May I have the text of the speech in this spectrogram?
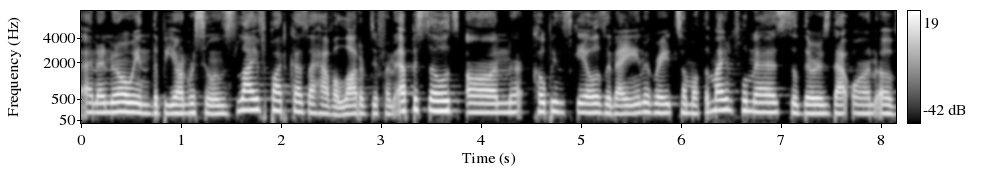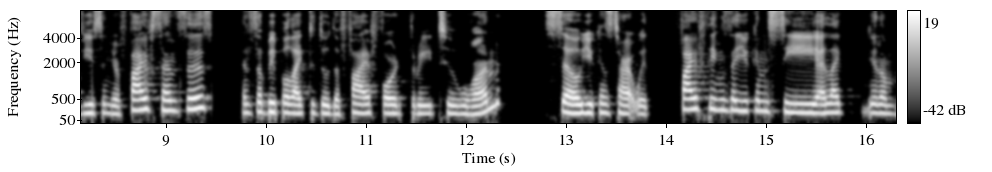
and I know in the Beyond Resilience Live podcast, I have a lot of different episodes on coping skills and I integrate some of the mindfulness. So there is that one of using your five senses. And some people like to do the five, four, three, two, one. So you can start with five things that you can see. I like, you know,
